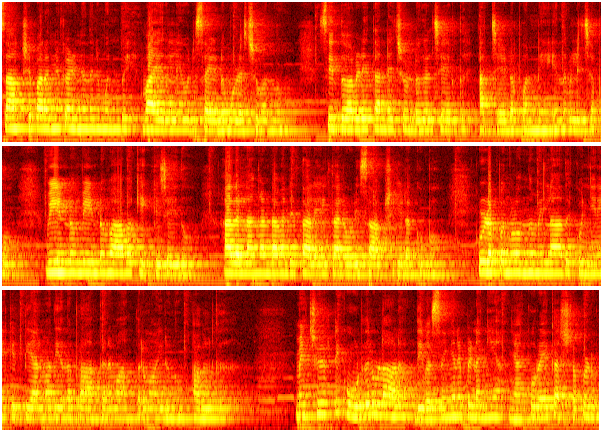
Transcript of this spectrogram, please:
സാക്ഷി പറഞ്ഞു കഴിഞ്ഞതിന് മുൻപേ വയറിലെ ഒരു സൈഡ് മുഴച്ചു വന്നു. സിദ്ധു അവിടെ തന്റെ ചുണ്ടുകൾ ചേർത്ത് അച്ചയുടെ പൊന്നെ എന്ന് വിളിച്ചപ്പോൾ വീണ്ടും വീണ്ടും വാവ കിക്ക് ചെയ്തു. അതെല്ലാം കണ്ട് അവന്റെ തലയിൽ തലോടി സാക്ഷി കിടക്കുമ്പോൾ കുഴപ്പങ്ങളൊന്നുമില്ലാതെ കുഞ്ഞിനെ കിട്ടിയാൽ മതിയെന്ന പ്രാർത്ഥന മാത്രമായിരുന്നു അവൾക്ക്. മെച്യൂരിറ്റി കൂടുതലുള്ള ആൾ ദിവസം ഇങ്ങനെ പിണങ്ങിയ ഞാൻ കുറേ കഷ്ടപ്പെടും.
